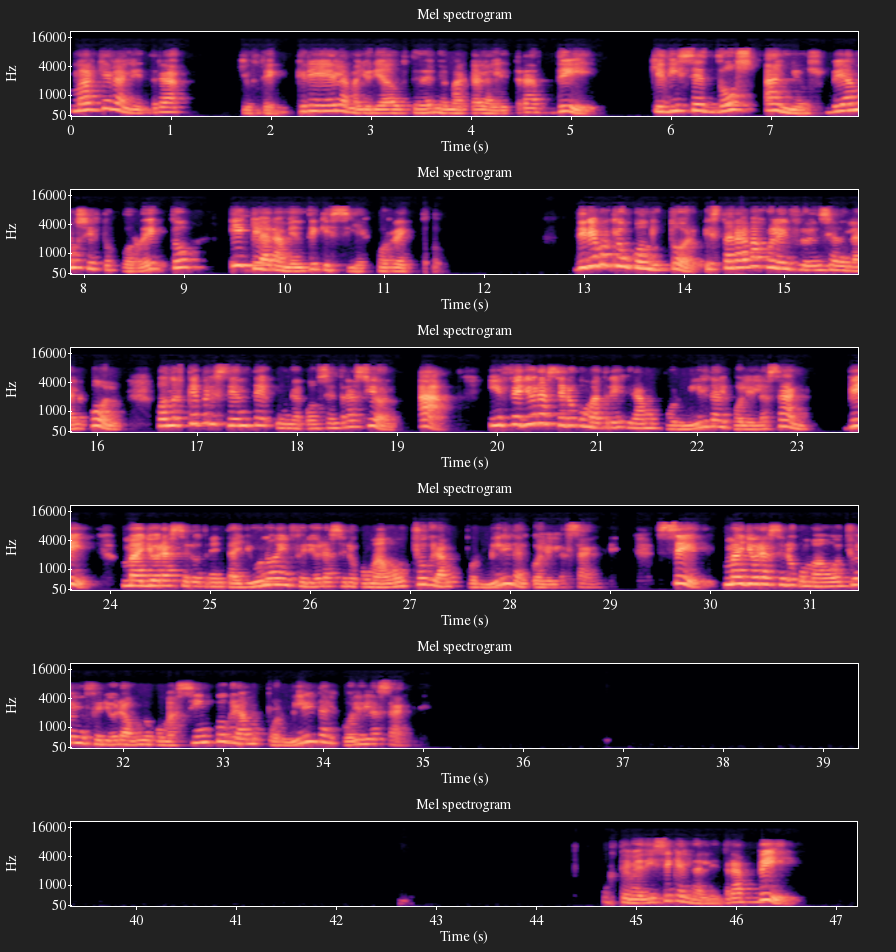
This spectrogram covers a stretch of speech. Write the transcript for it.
Marque la letra que usted cree, la mayoría de ustedes me marca la letra D, que dice dos años. Veamos si esto es correcto y claramente que sí es correcto. Diremos que un conductor estará bajo la influencia del alcohol cuando esté presente una concentración A, inferior a 0,3 gramos por mil de alcohol en la sangre. B, mayor a 0,31 e inferior a 0,8 gramos por mil de alcohol en la sangre. C, mayor a 0,8 e inferior a 1,5 gramos por mil de alcohol en la sangre. Usted me dice que es la letra B,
